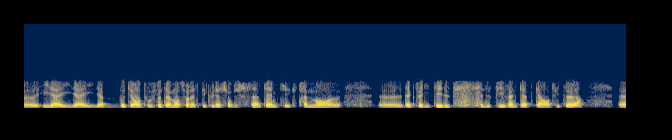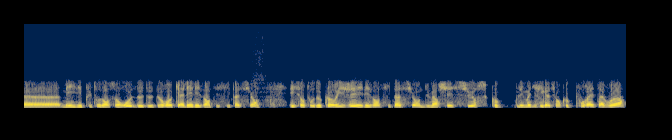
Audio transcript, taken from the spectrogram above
Euh, il, a, il, a, il a botté en touche notamment sur la spéculation, puisque c'est un thème qui est extrêmement euh, euh d'actualité depuis, depuis 24-48 heures. Euh, mais il est plutôt dans son rôle de, de, de, recaler les anticipations et surtout de corriger les anticipations du marché sur ce que, les modifications que pourrait avoir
